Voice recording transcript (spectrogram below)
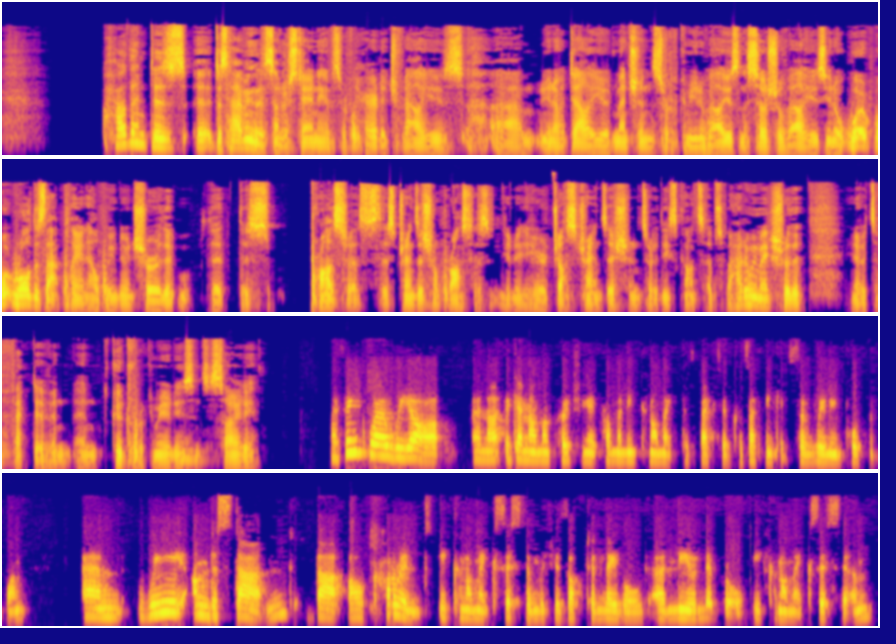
How then does uh, does having this understanding of sort of heritage values, um, you know, Dali, you had mentioned sort of communal values and the social values. You know, what what role does that play in helping to ensure that that this process, this transitional process, you know, you hear just transition, sort of these concepts, but how do we make sure that you know it's effective and and good for communities and society? I think where we are, and I, again, I'm approaching it from an economic perspective because I think it's a really important one um, we understand that our current economic system, which is often labeled a neoliberal economic system,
